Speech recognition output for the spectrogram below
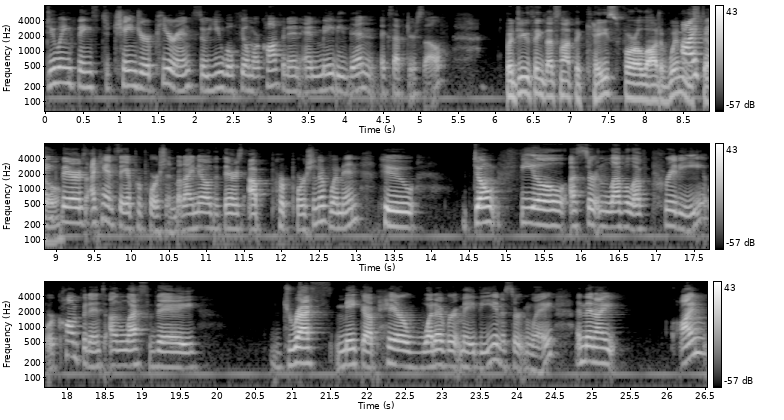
doing things to change your appearance so you will feel more confident and maybe then accept yourself. But do you think that's not the case for a lot of women I still? think there's, I can't say a proportion, but I know that there's a proportion of women who don't feel a certain level of pretty or confidence unless they dress, makeup, hair, whatever it may be in a certain way. And then I I'm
